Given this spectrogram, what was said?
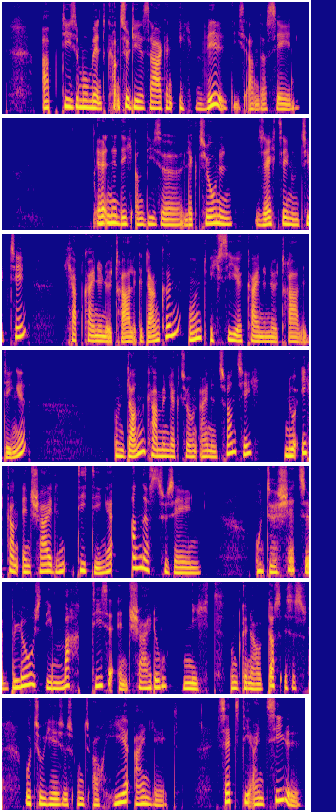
Ab diesem Moment kannst du dir sagen, ich will dies anders sehen. Erinnere dich an diese Lektionen 16 und 17. Ich habe keine neutrale Gedanken und ich sehe keine neutrale Dinge. Und dann kam in Lektion 21, nur ich kann entscheiden, die Dinge anders zu sehen. Unterschätze bloß die Macht dieser Entscheidung nicht. Und genau das ist es, wozu Jesus uns auch hier einlädt. Setz dir ein Ziel.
